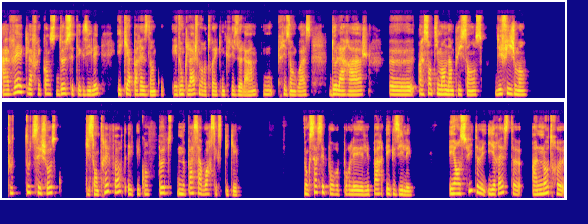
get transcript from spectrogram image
avec la fréquence de cet exilé et qui apparaissent d'un coup. Et donc là, je me retrouve avec une crise de larmes, une crise d'angoisse, de la rage, euh, un sentiment d'impuissance, du figement, toutes ces choses qui sont très fortes et, qu'on peut ne pas savoir s'expliquer. Donc ça, c'est pour pour les, les parts exilées. Et ensuite, il reste un autre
